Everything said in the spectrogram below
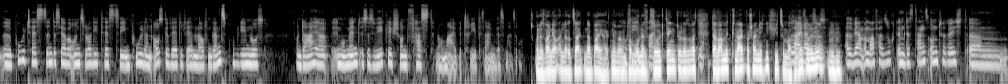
äh, Pool-Tests sind es ja bei uns, Loddy-Tests, die im Pool dann ausgewertet werden, laufen ganz problemlos. Von daher im Moment ist es wirklich schon fast Normalbetrieb, sagen wir es mal so. Und es waren ja auch andere Zeiten dabei halt, ne? wenn man Auf ein paar Monate Fall. zurückdenkt oder sowas. Ja. Da war mit Kneipp wahrscheinlich nicht viel zu machen. Ne, Leider ne, nicht. Mhm. Also wir haben immer versucht, im Distanzunterricht ähm,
